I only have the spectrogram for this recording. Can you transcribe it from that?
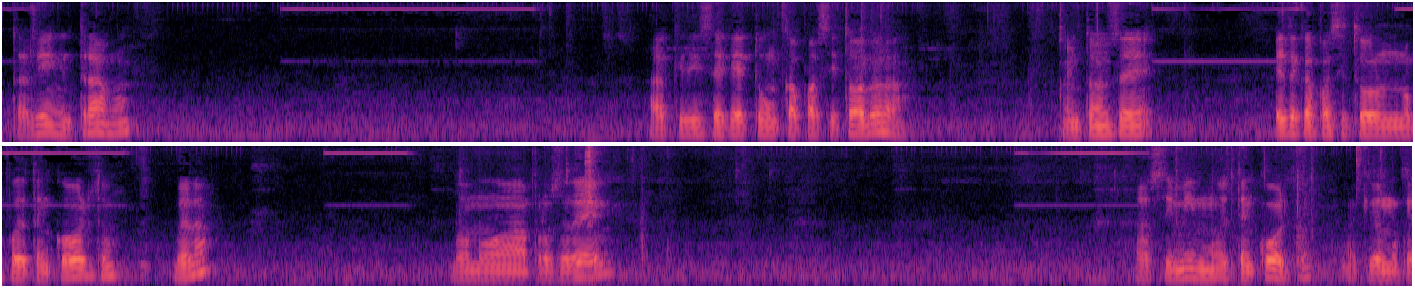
Está bien entramos. Aquí dice que esto es un capacitor ¿verdad? entonces este capacitor no puede estar en corto ¿verdad? vamos a proceder. Así mismo está en corto. Aquí vemos que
